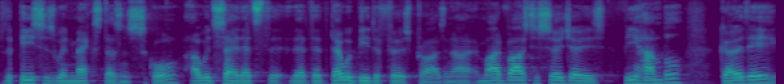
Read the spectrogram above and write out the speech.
the pieces when Max doesn't score. I would say that's the, that, that, that would be the first prize. And I, my advice to Sergio is be humble, go there,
